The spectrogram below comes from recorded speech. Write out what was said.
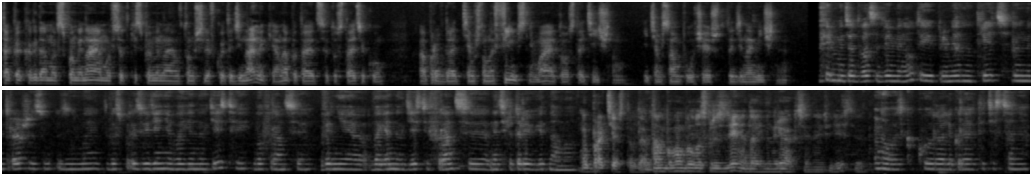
так как когда мы вспоминаем, мы все-таки вспоминаем в том числе в какой-то динамике, она пытается эту статику оправдать тем, что она фильм снимает о статичном, и тем самым получает что-то динамичное. Фильм идет 22 минуты, и примерно треть хронометража з- занимает воспроизведение военных действий во Франции. Вернее, военных действий Франции на территории Вьетнама. Ну, протестов, да. Там, по-моему, было воспроизведение, да, именно реакции на эти действия. Ну вот какую роль играют эти сцены.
